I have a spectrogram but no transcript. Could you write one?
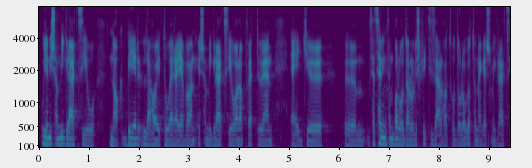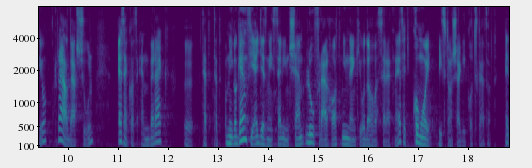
Ugyanis a migrációnak bérlehajtó ereje van, és a migráció alapvetően egy ö, ö, szerintem baloldalról is kritizálható dolog, a tömeges migráció. Ráadásul ezek az emberek, tehát, tehát még a Genfi egyezmény szerint sem lófrálhat mindenki oda, hova szeretne. Ez egy komoly biztonsági kockázat. Ez,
